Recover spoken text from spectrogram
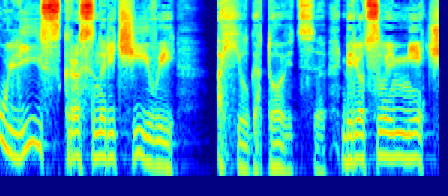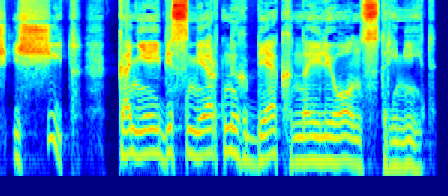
Улис красноречивый, Ахил готовится, берет свой меч и щит, Коней бессмертных бег на Илион стремит,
